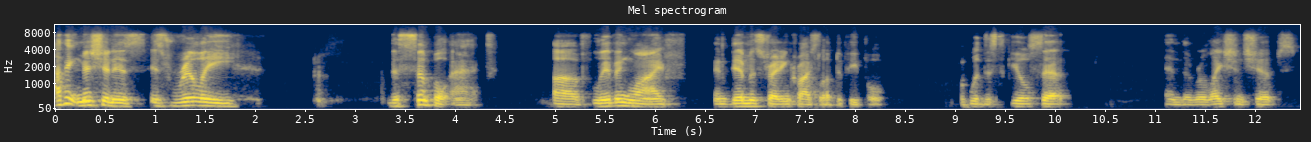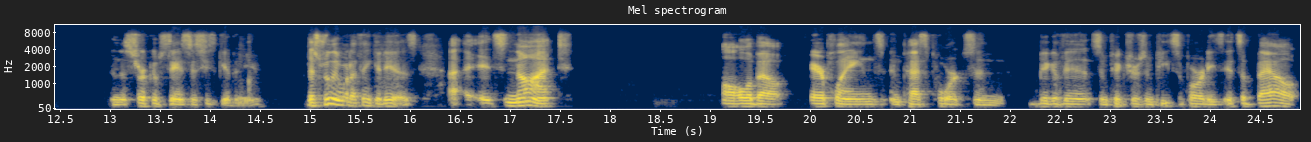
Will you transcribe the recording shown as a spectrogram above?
I think mission is is really the simple act of living life and demonstrating Christ's love to people with the skill set and the relationships and the circumstances he's given you. That's really what I think it is. It's not all about airplanes and passports and big events and pictures and pizza parties. It's about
